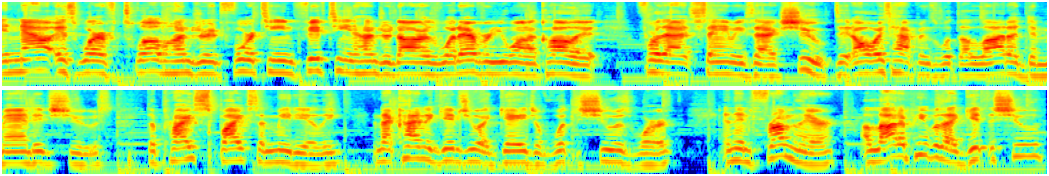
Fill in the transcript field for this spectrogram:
and now it's worth $1,200, $1,400, $1,500, whatever you wanna call it for that same exact shoe. It always happens with a lot of demanded shoes. The price spikes immediately and that kind of gives you a gauge of what the shoe is worth. And then from there, a lot of people that get the shoe,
